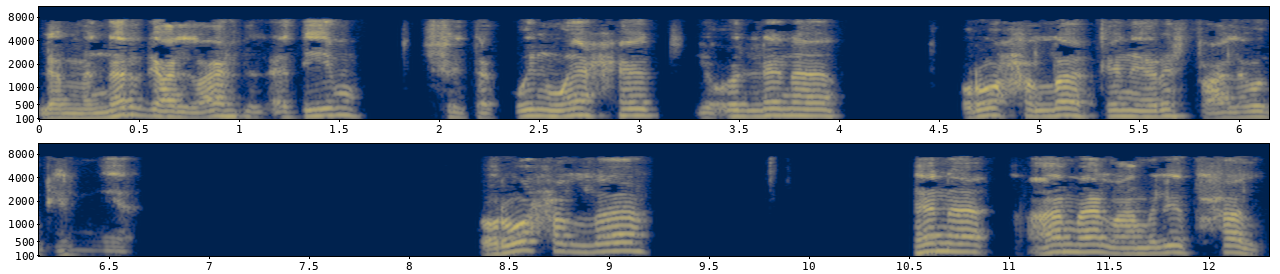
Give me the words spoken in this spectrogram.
لما نرجع للعهد القديم في تكوين واحد يقول لنا روح الله كان يرف على وجه المياه. روح الله هنا عمل عملية حلق.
